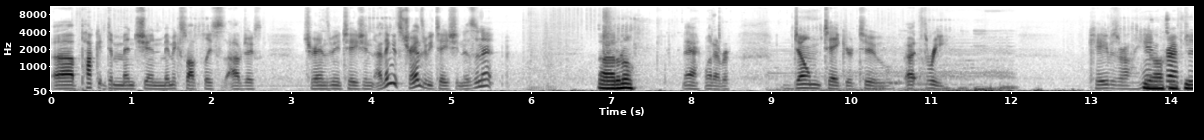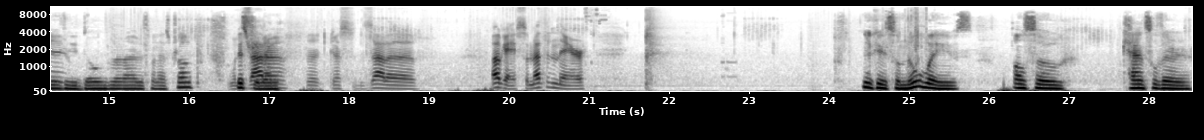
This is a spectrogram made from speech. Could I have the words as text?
Uh, pocket dimension, mimic swaps places objects, transmutation. I think it's transmutation, isn't it? I don't know. Nah, whatever. Dome taker two, uh, three. Caves are all Yeah, awesome key, handcrafted. the dome drive is my last drop. History, Zada, man. the Gus- Okay, so nothing there. Okay, so nullwaves. Also, cancel their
